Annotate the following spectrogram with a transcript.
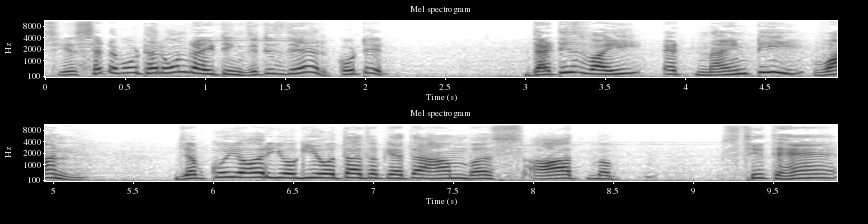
she is set about her own writing it is there quoted that is why at ninety one जब कोई और योगी होता तो कहता, हम बस आत्म स्थित हैं,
